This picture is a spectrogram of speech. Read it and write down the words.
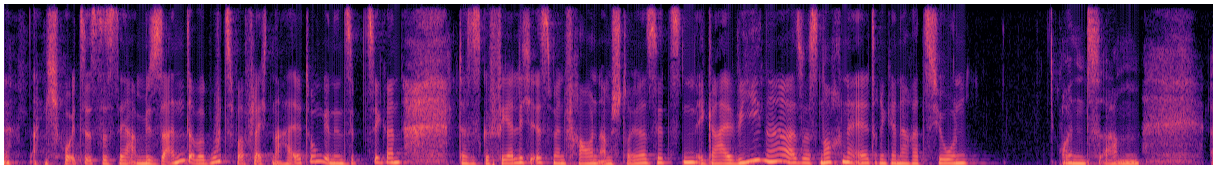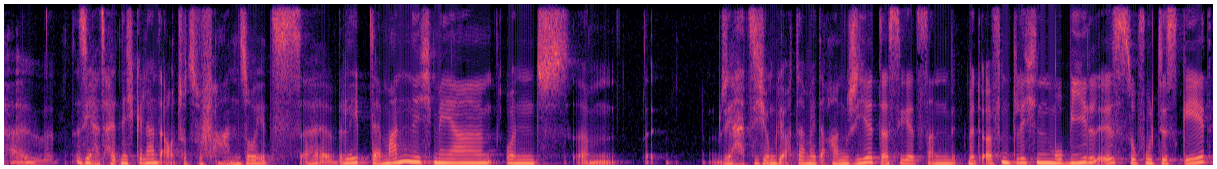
eigentlich heute ist das sehr amüsant, aber gut, es war vielleicht eine Haltung in den 70ern, dass es gefährlich ist, wenn Frauen am Steuer sitzen, egal wie. Ne? Also es ist noch eine ältere Generation. Und ähm, äh, sie hat halt nicht gelernt, Auto zu fahren. So, jetzt äh, lebt der Mann nicht mehr und ähm, sie hat sich irgendwie auch damit arrangiert, dass sie jetzt dann mit, mit öffentlichen Mobil ist, so gut es geht.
